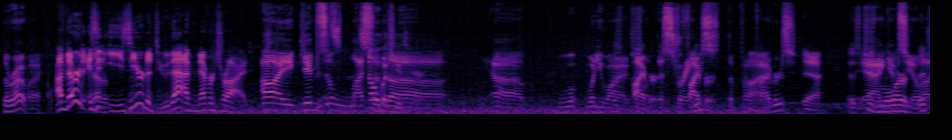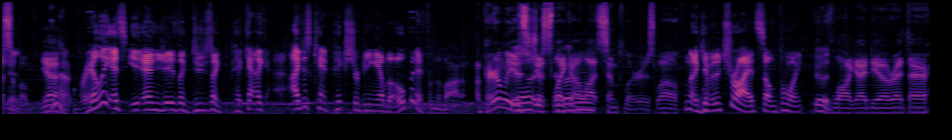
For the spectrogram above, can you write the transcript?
The right way. I've never. Is That it is- easier to do that? I've never tried. Uh, it gives It's less so of much the, easier. uh, wh- what do you want to fiber. call it? The The fiber. The fibers? Yeah. It's Yeah, just it more gives you less of efficient. them. Yeah. Really? It's and you like do you just like pick out like I just can't picture being able to open it from the bottom. Apparently, Yeah, it's just like a lot simpler as well. I'm gonna give it a try at some point. Good. Vlog idea right there.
